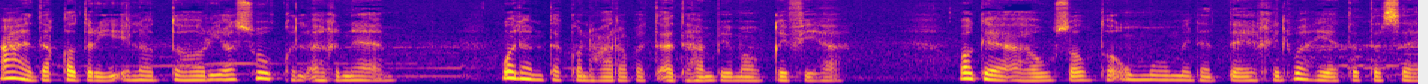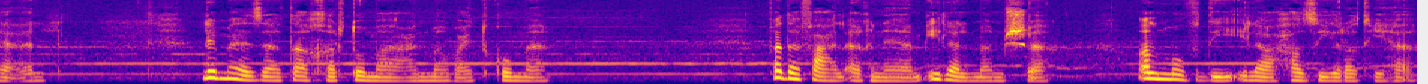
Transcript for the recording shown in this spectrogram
عاد قدري إلى الدار يسوق الأغنام ولم تكن عربة أدهم بموقفها. وجاءه صوت أمه من الداخل وهي تتساءل لماذا تأخرتما عن موعدكما؟ فدفع الأغنام إلى الممشى المفضي إلى حظيرتها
